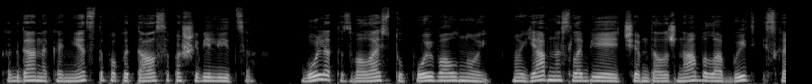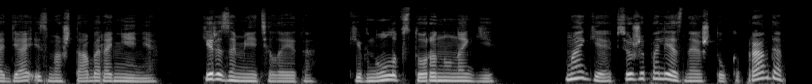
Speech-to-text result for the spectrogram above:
когда наконец-то попытался пошевелиться. Боль отозвалась тупой волной, но явно слабее, чем должна была быть, исходя из масштаба ранения. Кира заметила это, кивнула в сторону ноги. «Магия все же полезная штука, правда?»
